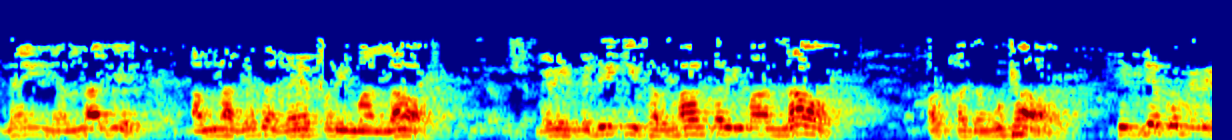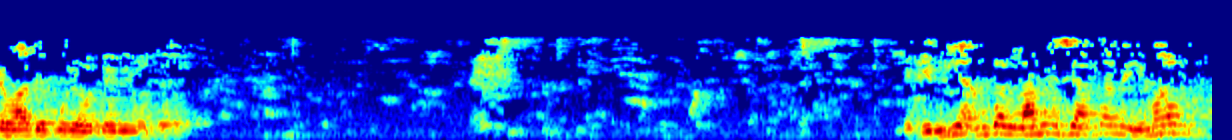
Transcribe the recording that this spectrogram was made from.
نہیں، اللہ کے، اللہ کہتا غیب پر ایمان لاؤ۔ میرے نبی کی فرمان پر ایمان لاؤ اور قدم اٹھائے پھر دیکھو میرے وعدے پورے ہوتے نہیں ہوتے۔ لیکن یہ اندر لانے سے آتا ہے ایمان۔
